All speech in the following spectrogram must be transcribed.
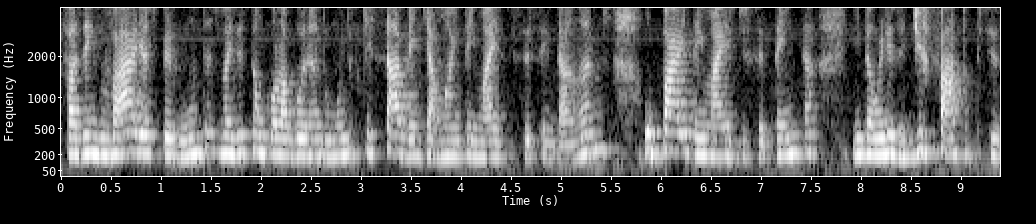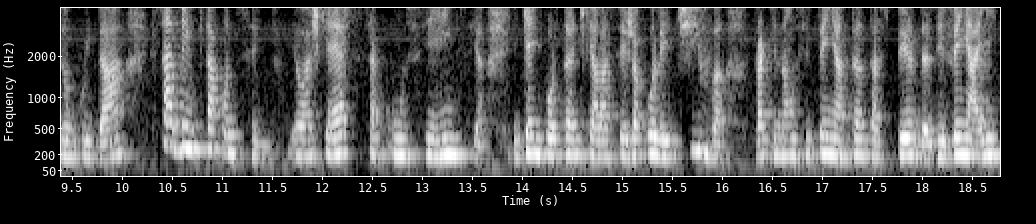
fazendo várias perguntas, mas estão colaborando muito porque sabem que a mãe tem mais de 60 anos, o pai tem mais de 70, então eles de fato precisam cuidar, sabem o que está acontecendo. Eu acho que essa consciência e que é importante que ela seja coletiva para que não se tenha tantas perdas e venha aí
